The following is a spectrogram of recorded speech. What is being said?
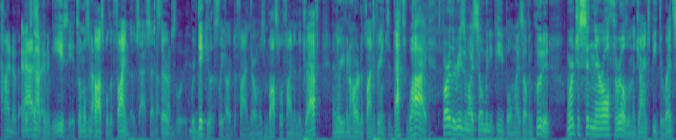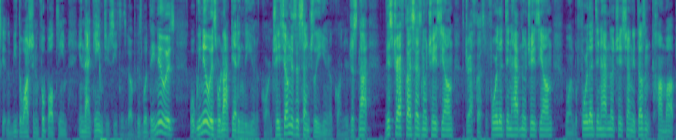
kind of And it's not going to be easy. It's almost impossible to find those assets. they're absolutely. ridiculously hard to find. They're almost impossible to find in the draft, and they're even harder to find in free agency. That's why it's part of the reason why so many people, myself included, weren't just sitting there all thrilled when the Giants beat the Redskins, beat the Washington football team in that game two seasons ago. Because what they knew is, what we knew is, we're not getting the unicorn. Chase Young is essentially a unicorn. You're just not. This draft class has no Chase Young. The draft class before that didn't have no Chase Young. The one before that didn't have no Chase Young. It doesn't come up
